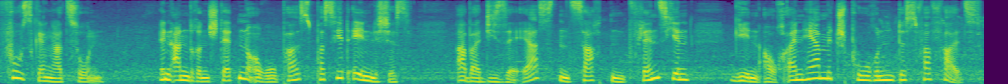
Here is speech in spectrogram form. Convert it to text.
Fußgängerzonen. In anderen Städten Europas passiert Ähnliches. Aber diese ersten zarten Pflänzchen gehen auch einher mit Spuren des Verfalls.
